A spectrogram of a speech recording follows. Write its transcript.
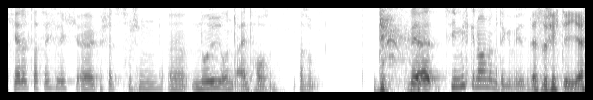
Ich hätte tatsächlich äh, geschätzt zwischen äh, 0 und 1000. Also wäre ziemlich genau in der Mitte gewesen. Das ist richtig, ja.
